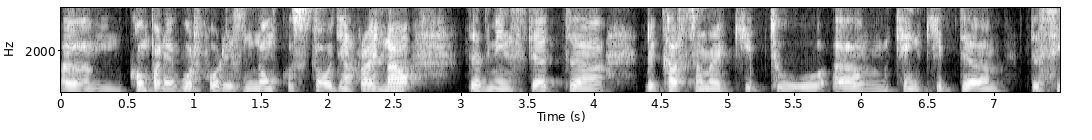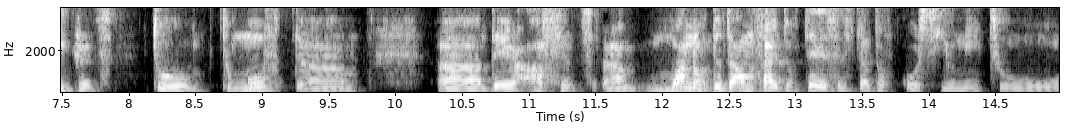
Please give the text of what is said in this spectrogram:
um, company I work for is non-custodian right now. That means that uh, the customer keep to um, can keep the the secrets to to move the uh, their assets. Um, one of the downside of this is that, of course, you need to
